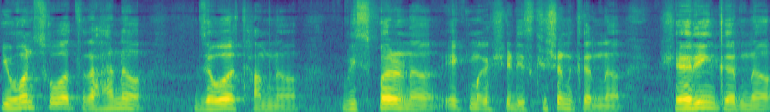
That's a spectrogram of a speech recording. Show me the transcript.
इव्हन सोबत राहणं जवळ थांबणं विस्परणं एकमेकाशी डिस्कशन करणं शेअरिंग करणं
